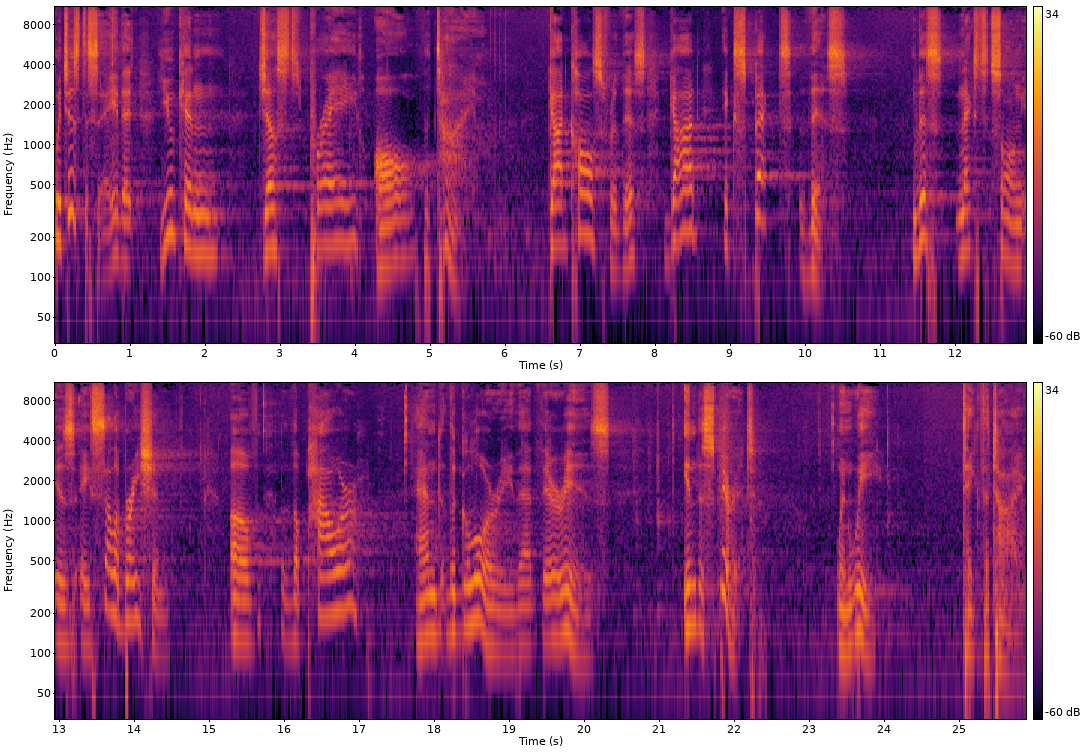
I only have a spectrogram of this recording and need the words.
which is to say that you can just pray all the time. God calls for this, God expects this. This next song is a celebration of the power and the glory that there is in the Spirit when we take the time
